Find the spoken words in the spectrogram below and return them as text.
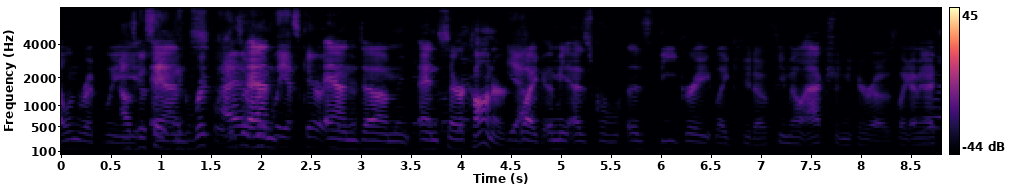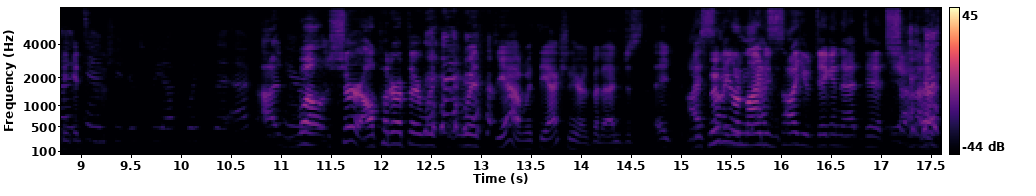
Ellen Ripley. I was gonna say and, like Ripley. It's a and- Ripley-esque character. and um and Sarah Connor. Yeah. Like I mean, as gr- as the great like you know female action heroes. Like I mean, I think Why it's. can't she just be up with the I, action well, sure, I'll put her up there with with yeah with the action heroes. But I'm just it, this saw movie you, reminded I saw you digging that ditch. Yeah.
